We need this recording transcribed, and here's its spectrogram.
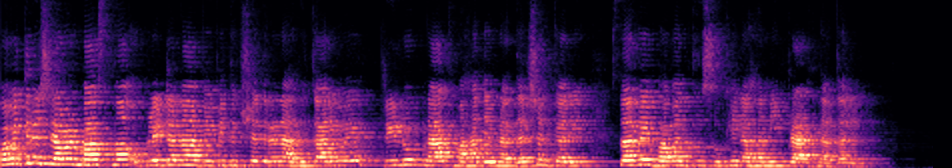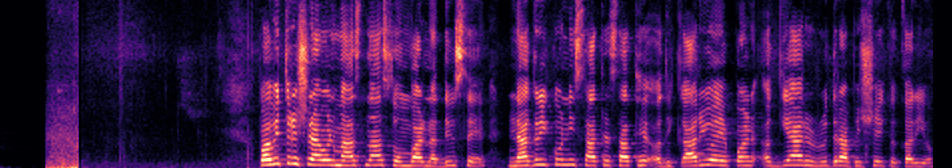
પવિત્ર શ્રાવણ માસમાં ઉપલેટાના વિવિધ ક્ષેત્રના અધિકારીઓએ ત્રિલોકનાથ મહાદેવના દર્શન કરી સર્વે ભવંતુ સુખીનઃની પ્રાર્થના કરી. પવિત્ર શ્રાવણ માસના સોમવારના દિવસે નાગરિકોની સાથે સાથે અધિકારીઓએ પણ અગિયાર રુદ્રાભિષેક કર્યો.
